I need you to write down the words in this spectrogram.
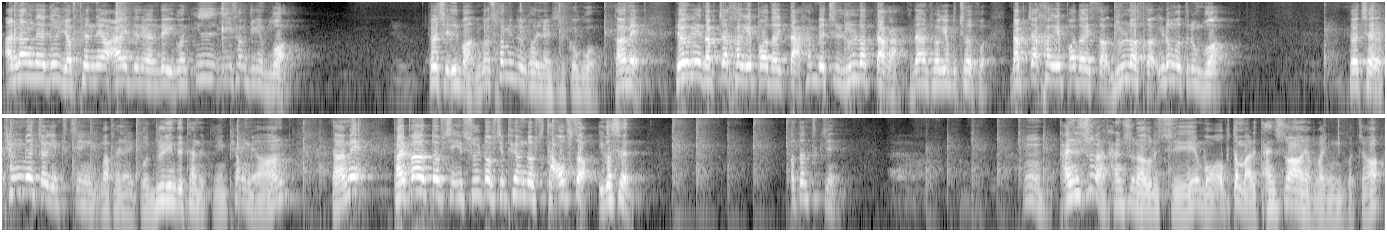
안락내들 옆에 내어 아이들이었는데 이건 1, 2, 3 중에 무엇? 그렇지 1번 이건 서민들 관련 있을 거고 다음에 벽에 납작하게 뻗어 있다 한 며칠 눌렀다가 그 다음 벽에 붙여놓고 납작하게 뻗어 있어 눌렀어 이런 것들은 무엇? 그렇죠 평면적인 특징과 관련 있고 눌린 듯한 느낌 평면 다음에 발바닥도 없이 입술도 없이 표현도 없이 다 없어 이것은 어떤 특징? 음, 단순화, 단순화, 그렇지. 뭐, 없단 말이야. 단순화와 연관이 있는 거죠.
